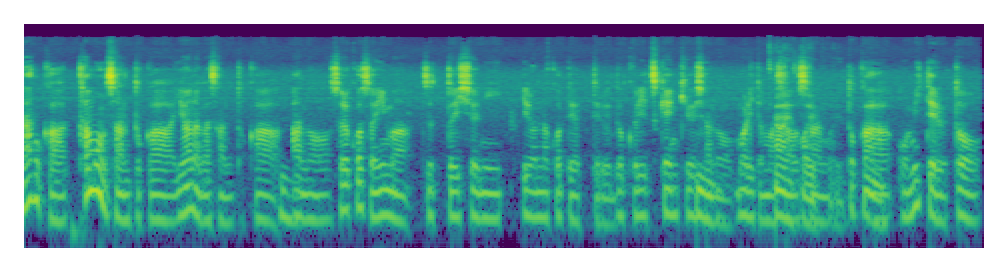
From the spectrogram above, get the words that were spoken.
なんか、タモンさんとか岩永さんとか、うん、あの、それこそ今ずっと一緒にいろんなことやってる独立研究者の森田正夫さんとかを見てると、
